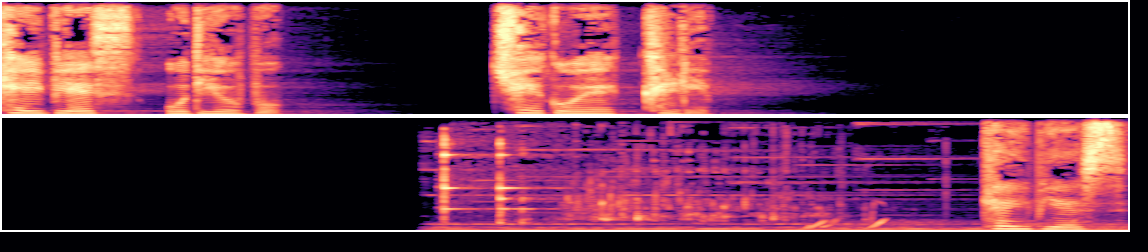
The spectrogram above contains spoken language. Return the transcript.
KBS 오디오북 최고의 클립. KBS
